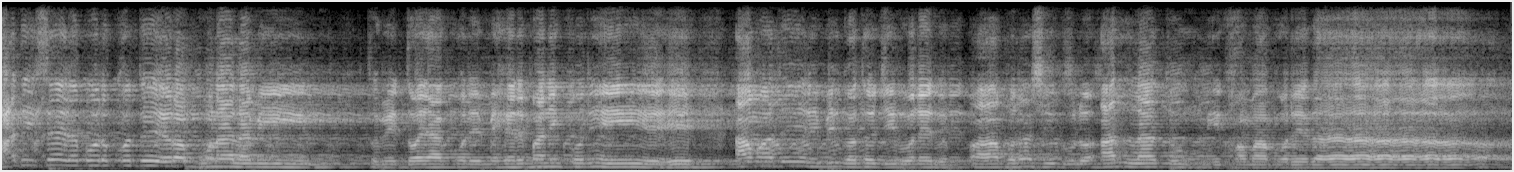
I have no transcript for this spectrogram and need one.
হাদিসের বরকতে রব্বুল আলামিন, তুমি দয়া করে মেহেরবানি করে আমাদের বিগত জীবনের পাপ রাশিগুলো আল্লাহ তুমি ক্ষমা করে দাও।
